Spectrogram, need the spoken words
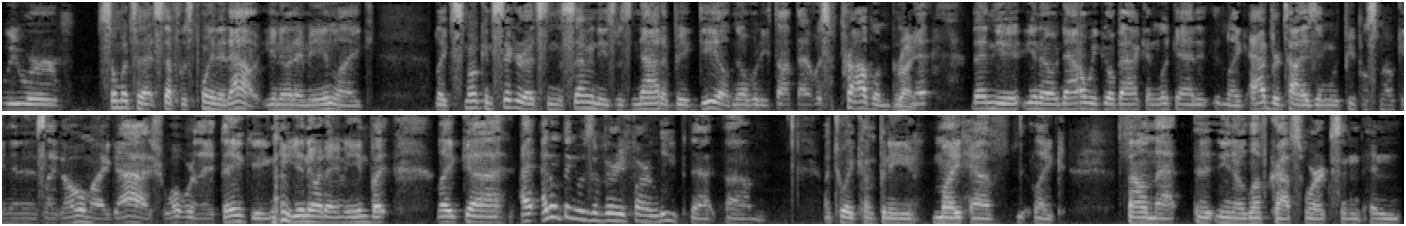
we were so much of that stuff was pointed out. You know what I mean? Like, like smoking cigarettes in the seventies was not a big deal. Nobody thought that was a problem. But Right. that- then you, you know, now we go back and look at it like advertising with people smoking and it's like, oh my gosh, what were they thinking? you know what I mean? But like, uh, I, I don't think it was a very far leap that, um, a toy company might have like found that uh, you know Lovecraft's works and and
